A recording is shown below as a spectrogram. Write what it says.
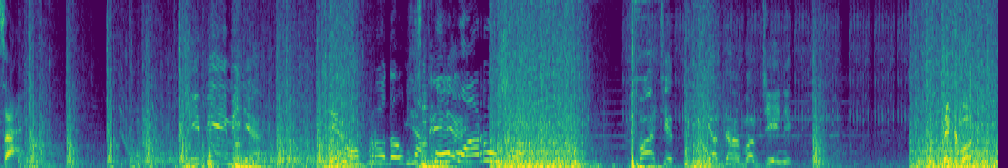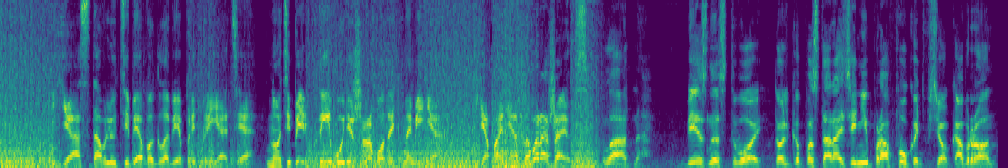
Самоубийца? Не бей меня! Кто продал Не такому стреляй! оружие? Хватит, я дам вам денег. Так вот, я оставлю тебя во главе предприятия, но теперь ты будешь работать на меня. Я понятно выражаюсь? Ладно, бизнес твой, только постарайся не профукать все, каброн.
